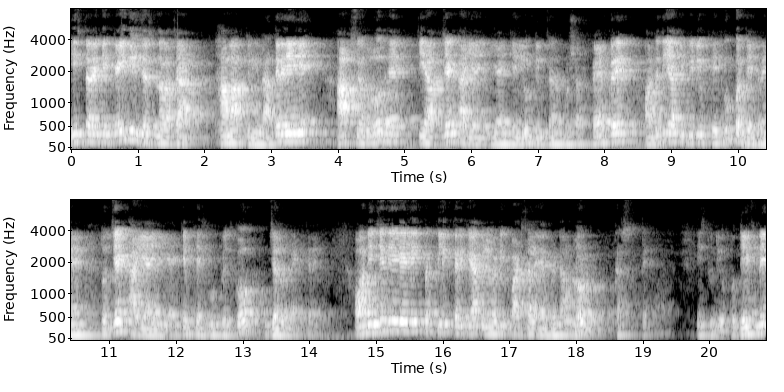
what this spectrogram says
इस तरह के कई दिलचस्प नवाचार हम आपके लिए लाते रहेंगे। आपसे अनुरोध है कि आप जेड आई आई आई के यूट्यूब चैनल को सब्सक्राइब करें और यदि आप ये वीडियो फेसबुक पर देख रहे हैं तो जेड आई आई आई के फेसबुक पेज को ज़रूर लाइक करें। और नीचे दिए गए लिंक पर क्लिक करके आप इनोवेटिव पाठशाला ऐप भी डाउनलोड कर सकते हैं। इस वीडियो को देखने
